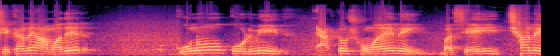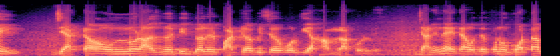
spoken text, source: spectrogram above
সেখানে আমাদের কোনো কর্মীর এত সময় নেই বা সেই ইচ্ছা নেই যে একটা অন্য রাজনৈতিক দলের পার্টি অফিসের ওপর গিয়ে হামলা করবে। জানি না এটা ওদের কোনো গটাপ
